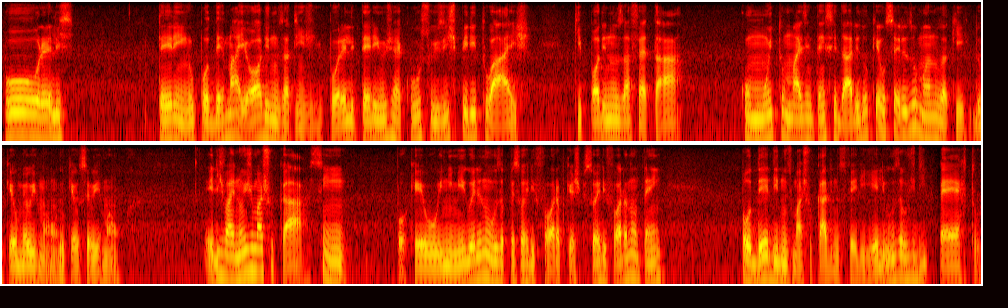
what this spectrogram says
Por eles terem o poder maior de nos atingir, por eles terem os recursos espirituais que podem nos afetar com muito mais intensidade do que os seres humanos aqui, do que o meu irmão, do que o seu irmão. Eles vai nos machucar, sim, porque o inimigo ele não usa pessoas de fora, porque as pessoas de fora não têm poder de nos machucar, de nos ferir. Ele usa os de perto.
